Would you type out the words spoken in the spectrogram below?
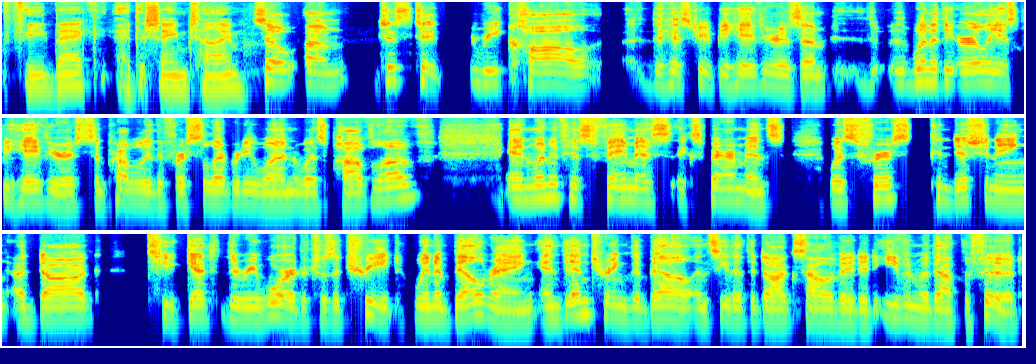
feedback at the same time. So um, just to recall the history of behaviorism, one of the earliest behaviorists, and probably the first celebrity one, was Pavlov. And one of his famous experiments was first conditioning a dog to get the reward, which was a treat, when a bell rang, and then to ring the bell and see that the dog salivated even without the food.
